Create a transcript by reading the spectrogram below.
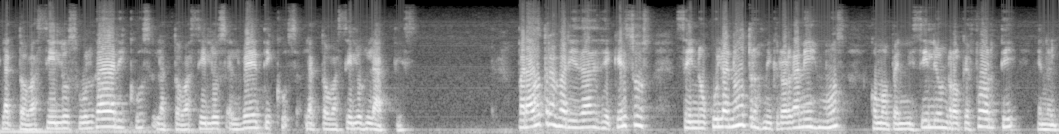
Lactobacillus vulgaricus, Lactobacillus helveticus, Lactobacillus lactis. Para otras variedades de quesos se inoculan otros microorganismos como Penicillium roqueforti en el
